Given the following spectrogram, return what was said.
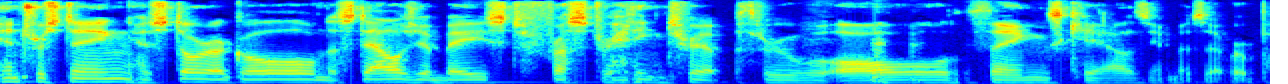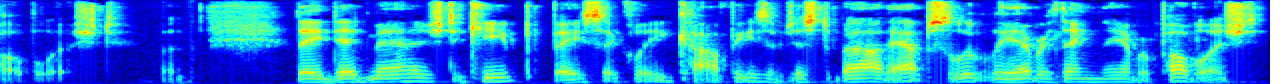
interesting, historical, nostalgia based, frustrating trip through all the things Chaosium has ever published. But they did manage to keep basically copies of just about absolutely everything they ever published.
